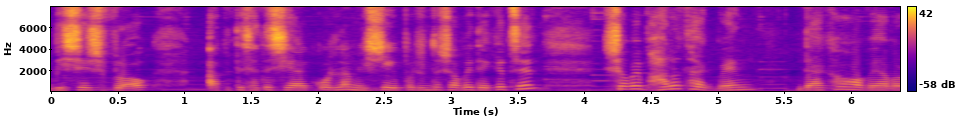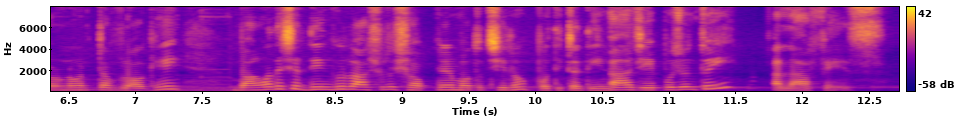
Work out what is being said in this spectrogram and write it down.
বিশেষ ব্লগ আপনাদের সাথে শেয়ার করলাম। নিশ্চয়ই এই পর্যন্ত সবাই দেখেছেন। সবাই ভালো থাকবেন। দেখা হবে আবার অন্য একটা ব্লগে বাংলাদেশের দিনগুলো আসলে স্বপ্নের মতো ছিল প্রতিটা দিন। আজ এ পর্যন্তই। আল্লাহ হাফেজ।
